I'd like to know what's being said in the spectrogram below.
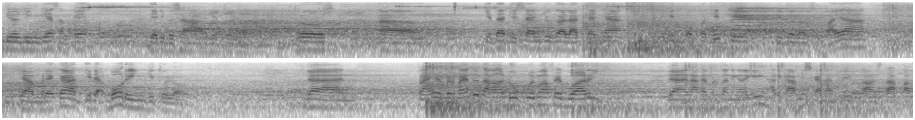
building dia sampai jadi besar gitu. Terus em, kita desain juga latihannya sedikit kompetitif gitu loh supaya ya mereka tidak boring gitu loh. Dan terakhir bermain itu tanggal 25 Februari dan akan bertanding lagi hari Kamis kan nanti lawan Setapak.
